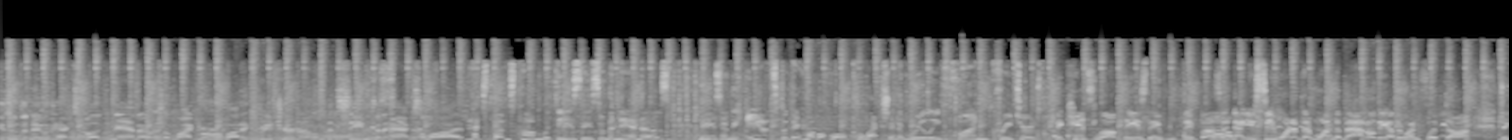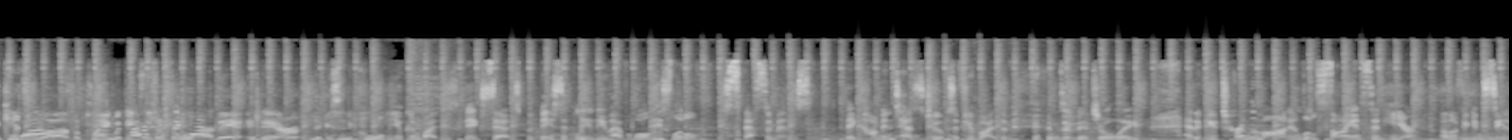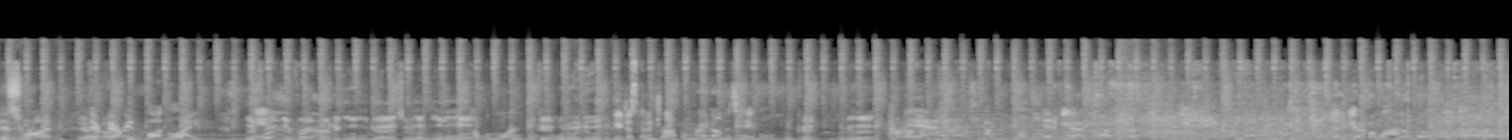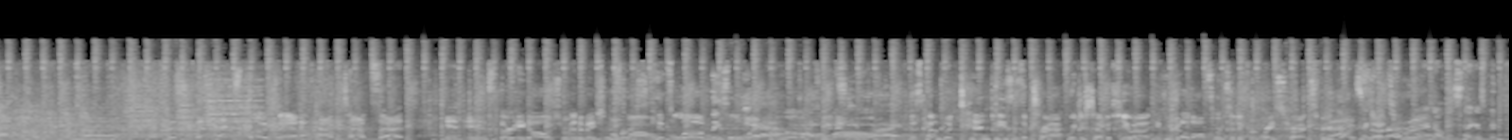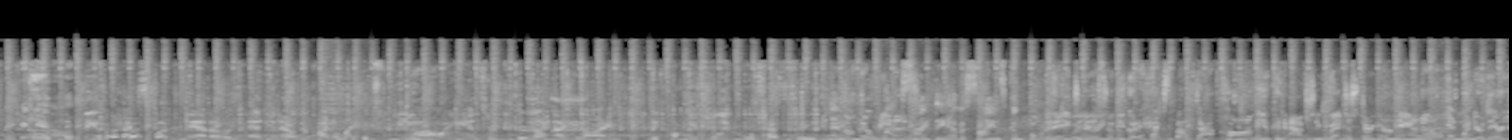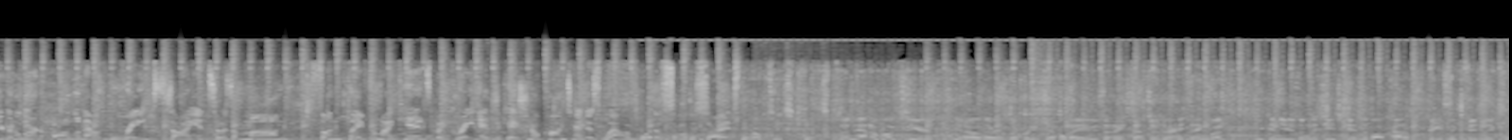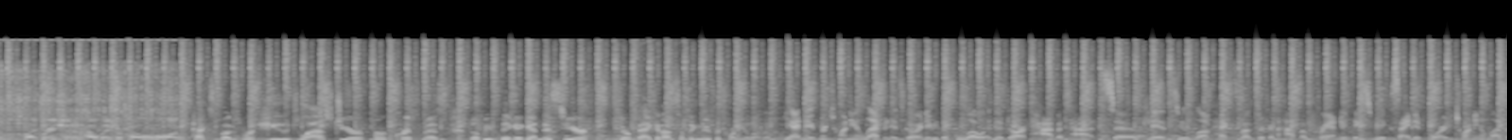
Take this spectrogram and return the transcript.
These are the new Hexbug Nanos, a micro-robotic creature that seems and acts alive. Hexbugs come with these. These are the nanos. These the ants, but they have a whole collection of really fun creatures. The kids love these. They they buzz it. Now you see one of them won the battle, the other one flipped off. The kids What? love playing with these. How does this thing work? They they're isn't it cool? You can buy these big sets, but basically you have all these little specimens. They come in test tubes if you buy them individually. And if you turn them on, a little science in here, I don't know if you can see this run, they're very bug-like. They're, vi- they're And, uh, vibrating little guys. They're like little. Uh, couple more. Okay, what do I do with them? You're just gonna drop them right on the table. Okay, look at that. And and if you have more, and if you have a lot of them. This is the Hexbug Nano Habitat Set. It is $30 from Innovation Oh, First. wow. Kids love these little micro robots. Oh, we wow. This comes with 10 pieces of track. We just have a few out. You can build all sorts of different racetracks for your That's bugs. That's incredible. great. Now this thing has been creeping me out. These are Hexbug Nanos, and you know, they're kind of like between toy mm. answer. They're $9.99. They come in these really cool test tubes. And on their website, they have a science component They to do. it, right? So if you go to hexbug.com, you can actually register your nano, and when you're there, you're going to learn all about great science. So as a mom, educational content as well. What is some of the science to help teach kids? The nanobugs here, you know, they're, they're pretty simple. They don't use any sensors or anything, but you can use them to teach kids about kind of basic physics and vibration and how they propel along. Hex bugs were huge last year for Christmas. They'll be big again this year. They're banking on something new for 2011. Yeah, new for 2011 is going to be the glow in the dark habitat. So kids who love hex bugs are going to have a brand new thing to be excited for in 2011.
